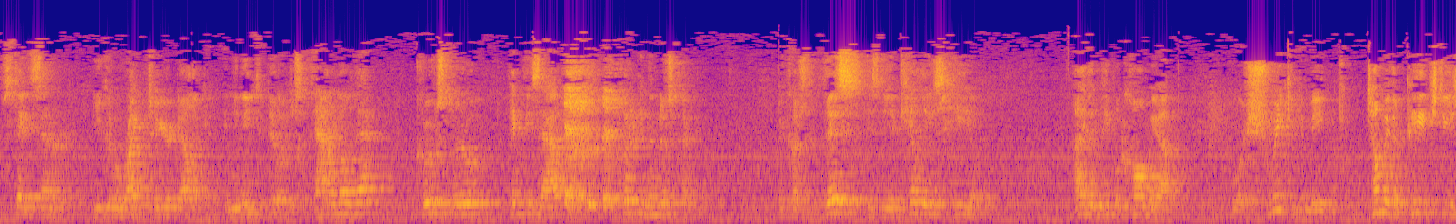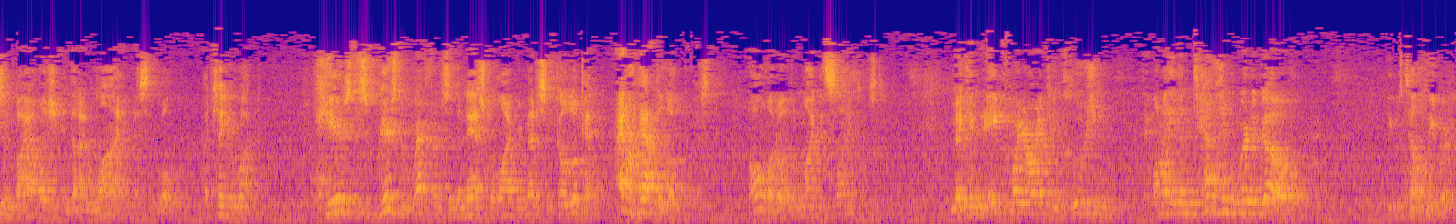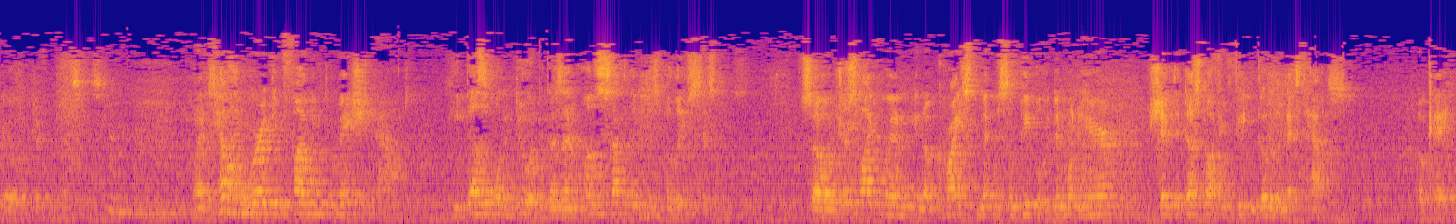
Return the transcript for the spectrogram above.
state senator. You can write to your delegate. And you need to do it. Just download that, cruise through, pick these out, put it in the newspaper. Because this is the Achilles heel. I have people call me up who are shrieking at me, tell me their PhDs in biology, and that I'm lying. I said, well, I tell you what. Here's, this, here's the reference in the National Library of Medicine. Go look at it. I don't have to look. I said, oh, an open-minded scientist. Making an a priori conclusion that when I even tell him where to go, he was telling me where to go to different places. When I tell him where he can find information out, he doesn't want to do it because I'm unsettling his belief systems. So just like when you know Christ met with some people who didn't want to hear him, shake the dust off your feet and go to the next house. Okay?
